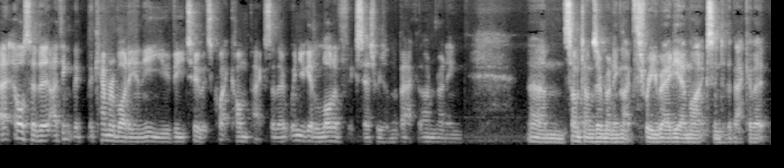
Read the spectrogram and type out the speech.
Uh, also, the, I think the, the, camera body in the EU V2 it's quite compact, so that when you get a lot of accessories on the back, I'm running. Um, sometimes I'm running like three radio mics into the back of it.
